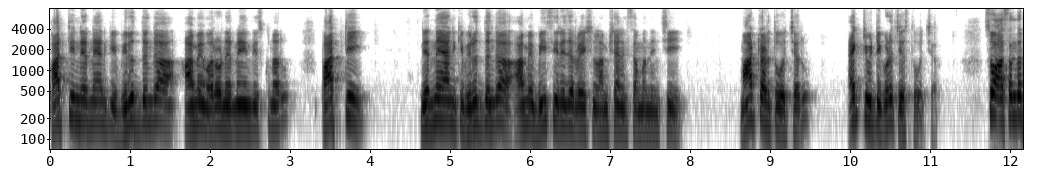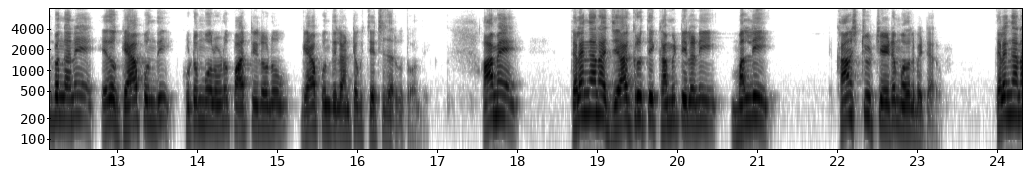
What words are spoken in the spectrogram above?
పార్టీ నిర్ణయానికి విరుద్ధంగా ఆమె మరో నిర్ణయం తీసుకున్నారు. పార్టీ నిర్ణయానికి విరుద్ధంగా ఆమె బీసీ రిజర్వేషన్ల అంశానికి సంబంధించి మాట్లాడుతూ వచ్చారు. యాక్టివిటీ కూడా చేస్తూ వచ్చారు. సో ఆ సందర్భంగానే ఏదో గ్యాప్ ఉంది. కుటుంబంలోనూ పార్టీలోనూ గ్యాప్ ఉంది లాంటి ఒక చర్చ జరుగుతోంది. ఆమె తెలంగాణ జాగృతి కమిటీలని మళ్ళీ కాన్స్టిట్యూట్ చేయడం మొదలుపెట్టారు. తెలంగాణ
